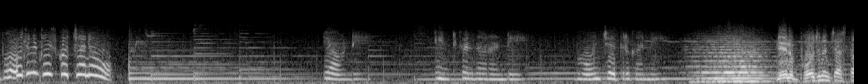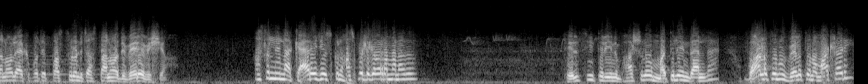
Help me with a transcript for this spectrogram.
భోజనం తీసుకొచ్చాను. ఏమండి ఇంటికి వెళ్దారండి భోజనం చేతురు కానీ. నేను భోజనం చేస్తానో లేకపోతే పస్తులుండి చేస్తానో అది వేరే విషయం. అసలు నేను నా క్యారేజ్ చేసుకుని హాస్పిటల్కి ఎవరమ్మన్నారు? తెలిసి తెలియని భాషలో మతిలేని దానిలా వాళ్ళతోనూ వీళ్ళతోనూ మాట్లాడి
